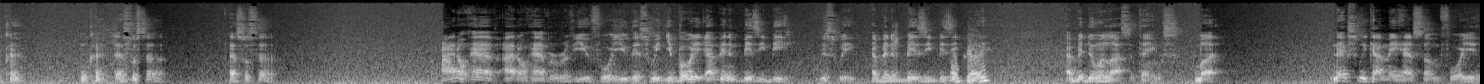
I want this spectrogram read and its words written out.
Okay. Okay. That's what's up. That's what's up. I don't have I don't have a review for you this week. Your boy I've been a busy bee this week. I've been a busy, busy Okay. bee. I've been doing lots of things. But next week I may have something for you.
